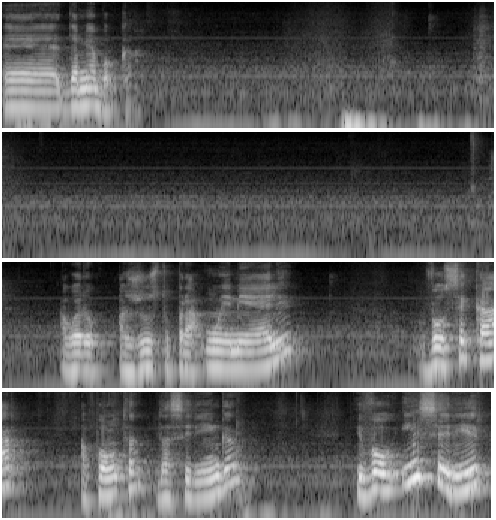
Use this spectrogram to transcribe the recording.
é, da minha boca. Agora eu ajusto para 1 ml vou secar a ponta da seringa e vou inserir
